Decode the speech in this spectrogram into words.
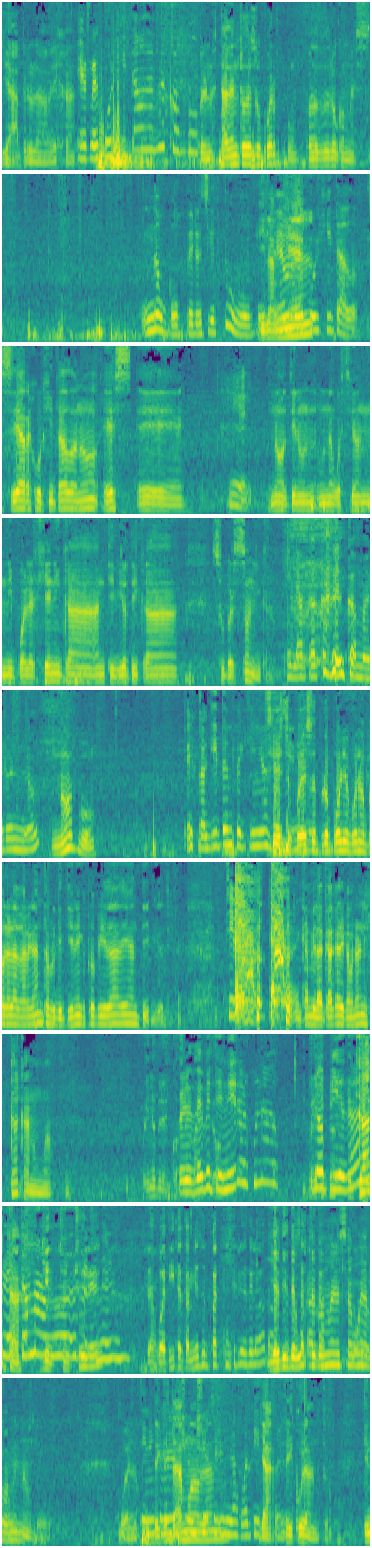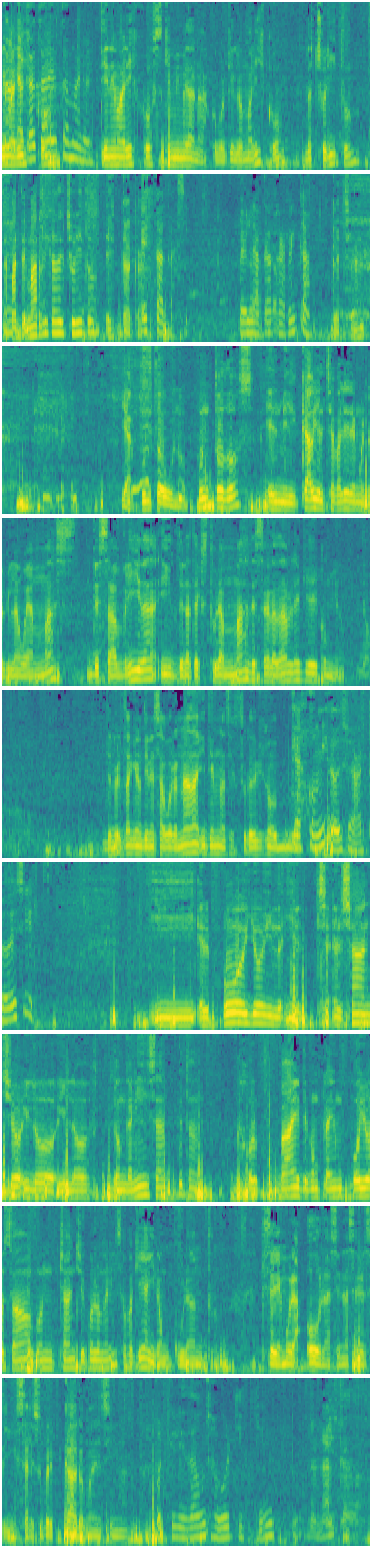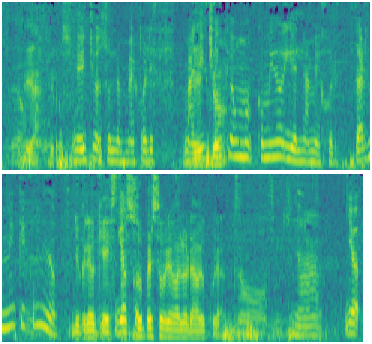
Ya, pero la abeja. El regurgitado de abeja, po. Pero no está dentro de su cuerpo cuando tú te lo comes. No, po, pero sí estuvo. po. Y la es miel- regurgitado. Sea regurgitado o no, es. eh, Miel. no, tiene un- una cuestión hipoalergénica, antibiótica, supersónica. Y la caca del camarón, ¿no? No, po. Es caquita en pequeñas Sí, de hecho, por eso el propóleo es bueno para la garganta, porque tiene propiedades antibióticas. Sí, en cambio, la caca de camarón es caca nomás. po. Bueno, pero hay cosas pero más debe tener alguna ejemplo, propiedad caca. del estómago. Y el chunchule. Las guatitas también son parte interior de la vaca. ¿Y a ti te ¿No gusta comer esa hueá? yo Pues a mí no. Bueno, ¿de qué estábamos hablando? Ya, pues. el curanto. Tiene no, la marisco, caca del camarón. tiene mariscos que a mí me dan asco, porque los mariscos, los choritos, la parte más rica del chorito es caca. Es caca, sí. Pero es la caca rica. ¿Cachai? Ya, punto uno. Punto dos, el milcao y el chapalera encuentro que es la wea más desabrida y de la textura más desagradable que he comido. De verdad que no tiene sabor a nada y tiene una textura de que es como... ¿Qué has comido? Eso es harto decir. Y el pollo y, y el, el chancho y, lo, y los longaniza, puta, mejor va y te compras un pollo asado con chancho y con longaniza. ¿Para qué ir a un curanto? Que se demora horas en hacerse y sale súper caro más encima. Porque le da un sabor distinto. La nalca. Es asqueroso. De hecho, son los mejores mariscos hecho- que hemos comido y es la mejor carne que he comido. Yo creo que está súper sobrevalorado el curanto. No, sí. No, yo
